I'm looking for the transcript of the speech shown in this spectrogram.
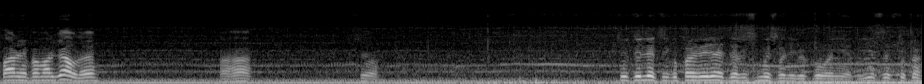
Парень поморгал, да? Ага. Все. Тут электрику проверять даже смысла никакого нет. Если только... А.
